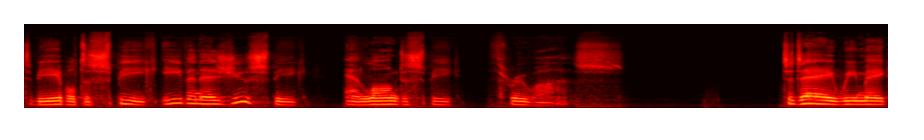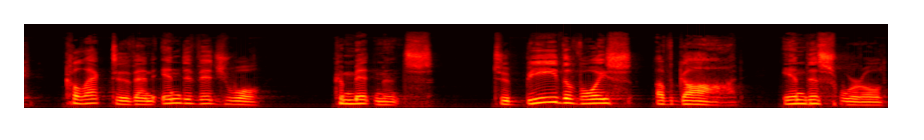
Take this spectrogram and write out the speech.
to be able to speak, even as you speak and long to speak through us. Today, we make collective and individual commitments to be the voice of God in this world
